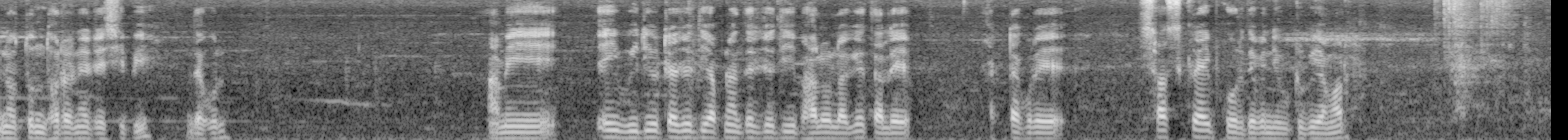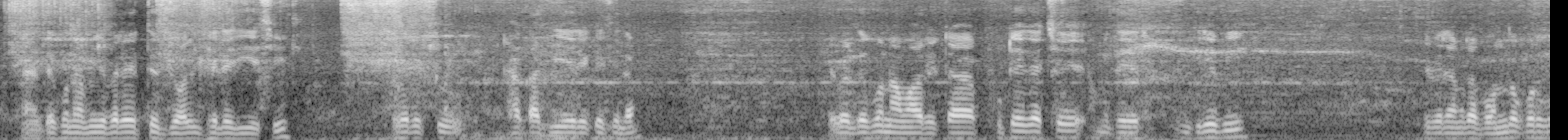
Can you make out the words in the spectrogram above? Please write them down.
নতুন ধরনের রেসিপি দেখুন। আমি এই ভিডিওটা যদি আপনাদের যদি ভালো লাগে, তাহলে একটা করে সাবস্ক্রাইব করে দেবেন ইউটিউবে আমার। হ্যাঁ দেখুন, আমি এবারে একটু জল ঢেলে দিয়েছি। এবার একটু ঢাকা দিয়ে রেখেছিলাম। এবার দেখুন আমার এটা ফুটে গেছে আমাদের গ্রেভি। এবারে আমরা বন্ধ করব।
